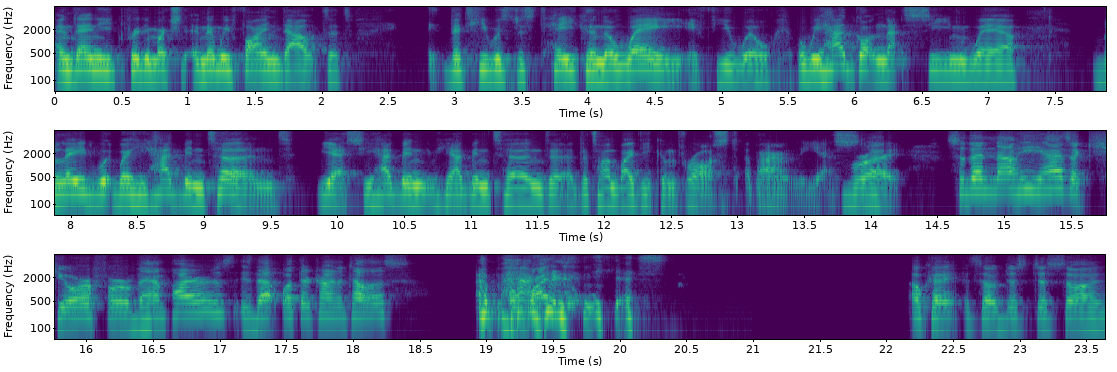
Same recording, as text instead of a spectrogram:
and then he pretty much, and then we find out that that he was just taken away, if you will. But we had gotten that scene where Blade, where he had been turned. Yes, he had been he had been turned at the time by Deacon Frost. Apparently, yes. Right. So then now he has a cure for vampires. Is that what they're trying to tell us? Apparently, yes. Okay, so just just so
